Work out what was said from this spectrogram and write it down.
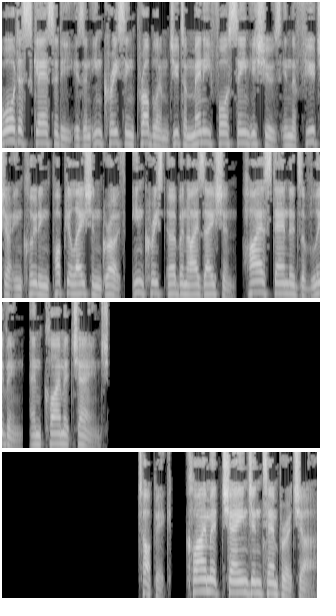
Water scarcity is an increasing problem due to many foreseen issues in the future including population growth, increased urbanization, higher standards of living, and climate change. Climate change and temperature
